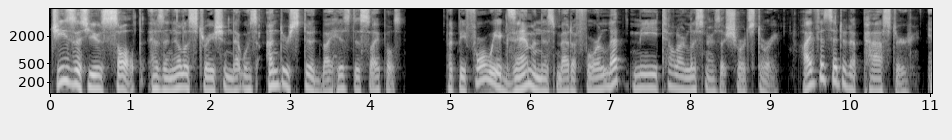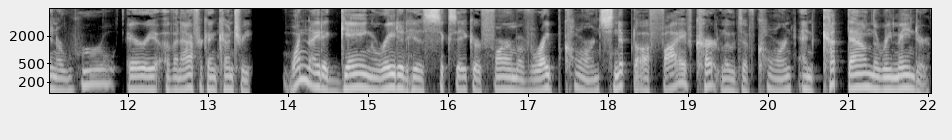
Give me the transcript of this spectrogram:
Jesus used salt as an illustration that was understood by his disciples. But before we examine this metaphor, let me tell our listeners a short story. I visited a pastor in a rural area of an African country. One night, a gang raided his six acre farm of ripe corn, snipped off five cartloads of corn, and cut down the remainder.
